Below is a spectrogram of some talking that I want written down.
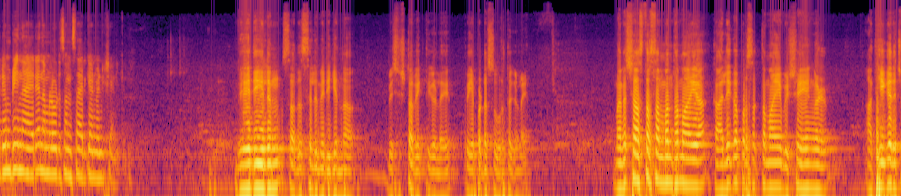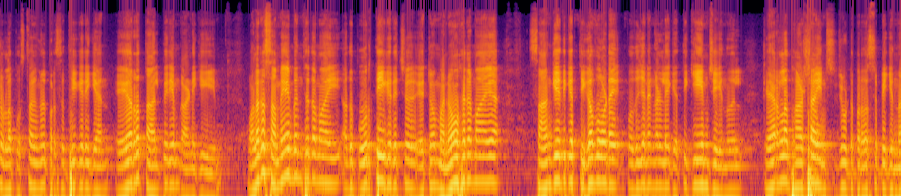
അരുൺ ബി നായരെ നമ്മളോട് സംസാരിക്കാൻ വേണ്ടി ക്ഷണിക്കുന്നു. വേദിയിലും സദസ്സിലും ഇരിക്കുന്ന വിശിഷ്ട വ്യക്തികളെ പ്രിയപ്പെട്ട സുഹൃത്തുക്കളെ മനഃശാസ്ത്ര സംബന്ധമായ കാലിക പ്രസക്തമായ വിഷയങ്ങൾ അധീകരിച്ചുള്ള പുസ്തകങ്ങൾ പ്രസിദ്ധീകരിക്കാൻ ഏറെ താല്പര്യം കാണിക്കുകയും വളരെ സമയബന്ധിതമായി അത് പൂർത്തീകരിച്ച് ഏറ്റവും മനോഹരമായ സാങ്കേതിക തികവോടെ പൊതുജനങ്ങളിലേക്ക് എത്തിക്കുകയും ചെയ്യുന്നതിൽ കേരള ഭാഷാ ഇൻസ്റ്റിറ്റ്യൂട്ട് പ്രദർശിപ്പിക്കുന്ന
